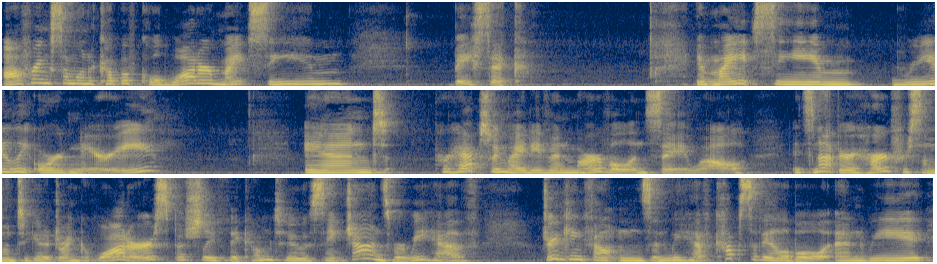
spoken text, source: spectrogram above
offering someone a cup of cold water might seem basic. It might seem really ordinary. And perhaps we might even marvel and say, well, it's not very hard for someone to get a drink of water, especially if they come to St. John's, where we have drinking fountains and we have cups available and we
